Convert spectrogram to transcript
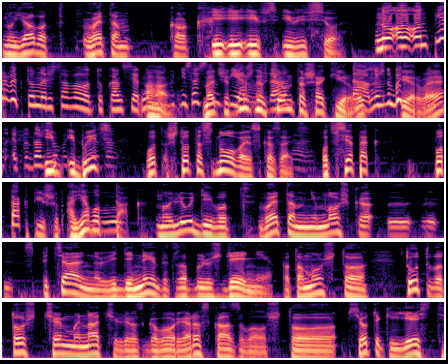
Ну я вот в этом как... И, и, и, и, и все. Ну, он первый, кто нарисовал эту консервную. Ну, ага. может быть, не совсем Значит, первый, нужно да? в чем-то шокировать. Да, нужно быть... Первое. Нужно, это и, быть и быть, вот что-то новое сказать. Да. Вот все так вот так пишут, а я вот Ну, так. Но люди вот в этом немножко э, э, специально введены в заблуждение, потому что тут вот то, с чем мы начали разговор, я рассказывал, что все-таки есть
